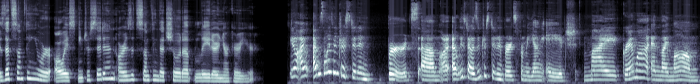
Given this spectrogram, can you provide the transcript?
Is that something you were always interested in, or is it something that showed up later in your career? You know, I, I was always interested in birds, um, or at least I was interested in birds from a young age. My grandma and my mom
